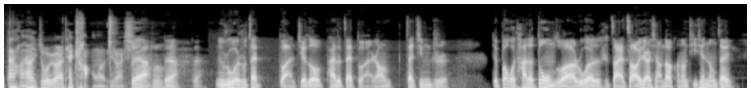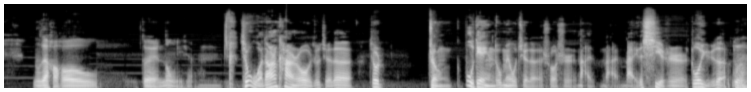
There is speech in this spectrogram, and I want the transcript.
但是好像就是有点太长了这段戏。对啊对啊，对啊，对。那如果说再短，节奏拍的再短，然后再精致，对，包括他的动作啊，如果是再早一点想到，可能提前能再能再好好对弄一下。嗯，其实我当时看的时候，我就觉得，就是整部电影都没有觉得说是哪哪哪一个戏是多余的，对嗯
